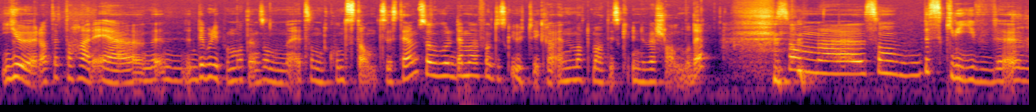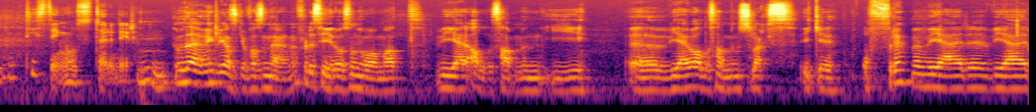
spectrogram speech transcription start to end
gjør at dette her er Det blir på en måte en sånn, et sånn konstant system. Så hvor de har faktisk utvikla en matematisk universalmodell som, uh, som beskriver tissing hos større dyr. Mm. Det er jo egentlig ganske fascinerende, for det sier også noe om at vi er alle sammen i vi er jo alle sammen slags, ikke ofre, men vi er, vi er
